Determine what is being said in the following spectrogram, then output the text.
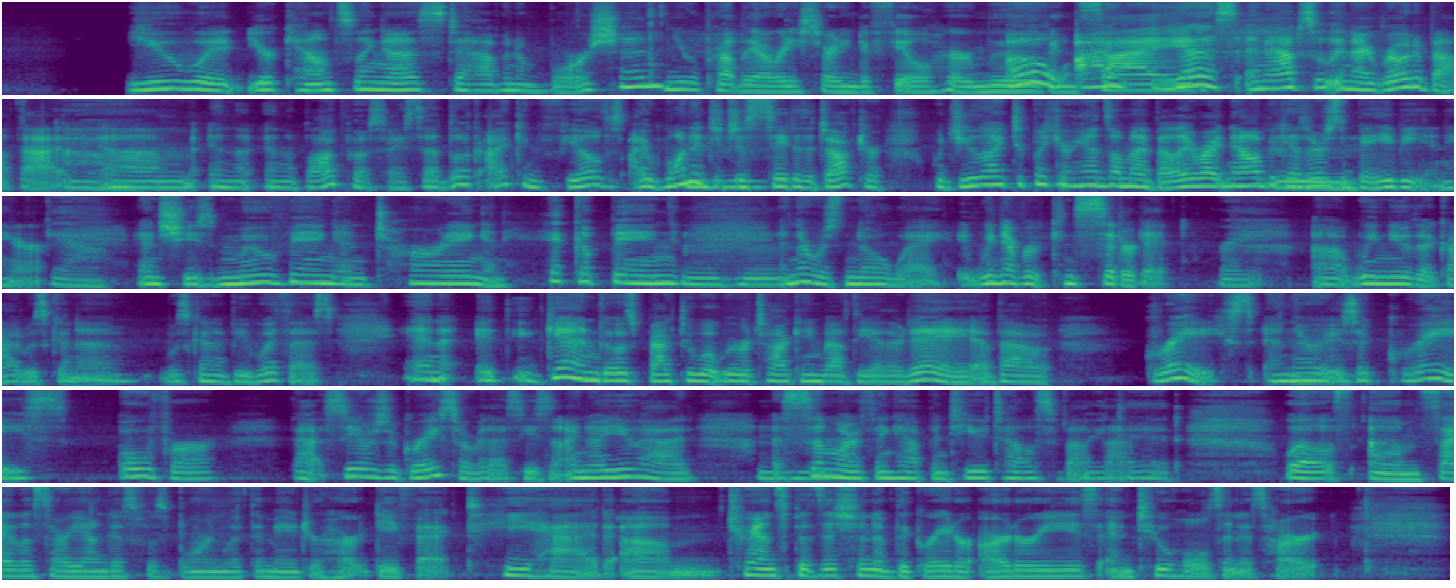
You would you're counseling us to have an abortion? You were probably already starting to feel her move Oh, inside. I, yes, and absolutely. And I wrote about that Oh. um, in the in the blog post. I said, "Look, I can feel this. I wanted to just Mm-hmm. say to the doctor, would you like to put your hands on my belly right now because there's a baby in here, Mm. Yeah. and she's moving and turning and hiccuping, Mm-hmm. and there was no way. We never considered it. Right. Uh, we knew that God was gonna was gonna be with us, and it again goes back to what we were talking about the other day about grace. And there is a grace over that. See, of grace over that season. I know you had a similar thing happen to you. Tell us about We that. did. Well, um, Silas, our youngest, was born with a major heart defect. He had um, transposition of the greater arteries and two holes in his heart.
